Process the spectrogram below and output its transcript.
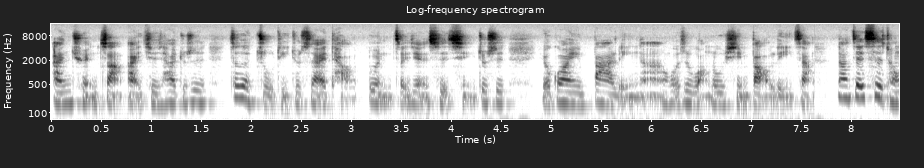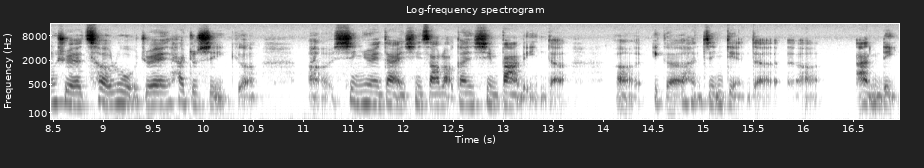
安全障碍，其实它就是这个主题，就是在讨论这件事情，就是有关于霸凌啊，或是网络性暴力这样。那这次同学的侧录，我觉得它就是一个呃性虐待、性骚扰跟性霸凌的呃一个很经典的呃案例。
